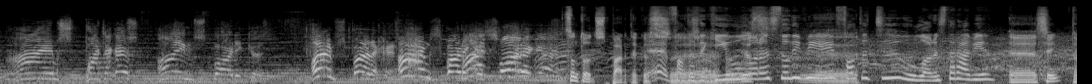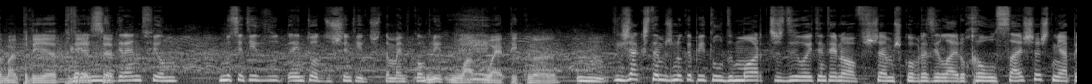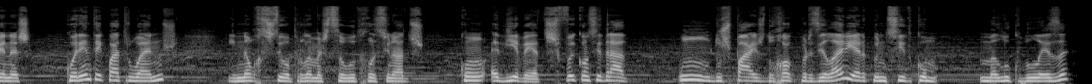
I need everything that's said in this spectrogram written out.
I'm Spartacus. I'm Spartacus! I'm Spartacus. I'm Spartacus. Spartacus. São todos Spartacus. É, falta-te eh, aqui o esse- Lawrence de Olivier, eh, falta-te o Lawrence da Arábia. eh, sim, também podia, podia Grande, ser grande filme. No sentido, em todos os sentidos, também de comprido. um lado épico, não é? Hum, E já que estamos no capítulo de mortes de 89, fechamos com o brasileiro Raul Seixas, tinha apenas 44 anos e não resistiu a problemas de saúde relacionados com a diabetes. Foi considerado um dos pais do rock brasileiro e era conhecido como Maluco Beleza.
